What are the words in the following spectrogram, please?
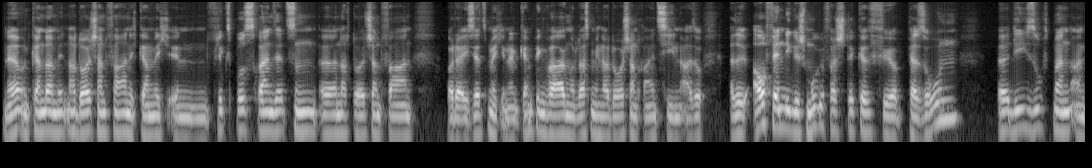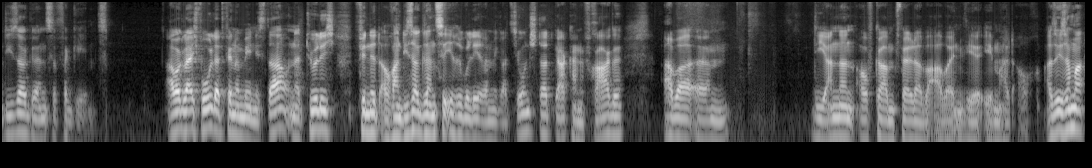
ne, und kann damit nach Deutschland fahren. Ich kann mich in Flixbus reinsetzen, äh, nach Deutschland fahren. Oder ich setze mich in einen Campingwagen und lasse mich nach Deutschland reinziehen. Also, also aufwendige Schmuggelverstecke für Personen, äh, die sucht man an dieser Grenze vergebens. Aber gleichwohl, das Phänomen ist da und natürlich findet auch an dieser Grenze irreguläre Migration statt, gar keine Frage. Aber ähm, die anderen Aufgabenfelder bearbeiten wir eben halt auch. Also ich sag mal,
